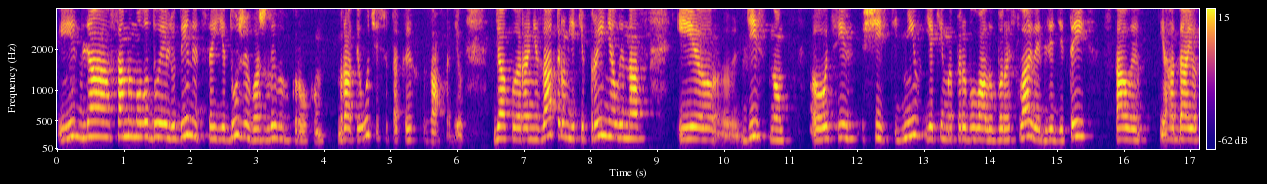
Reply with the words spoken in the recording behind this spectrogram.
І для саме молодої людини це є дуже важливим кроком брати участь у таких заходів. Дякую організаторам, які прийняли нас. І е, дійсно, оці шість днів, які ми перебували в Бориславі, для дітей стали, я гадаю,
